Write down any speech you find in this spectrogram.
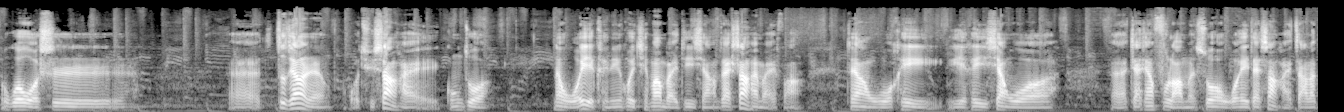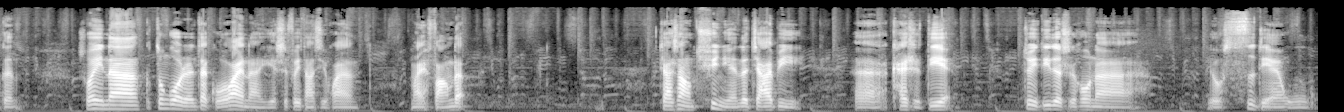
如果我是呃，浙江人，我去上海工作，那我也肯定会千方百计想在上海买房，这样我可以也可以向我呃家乡父老们说，我也在上海扎了根。所以呢，中国人在国外呢也是非常喜欢买房的。加上去年的加币呃开始跌，最低的时候呢有四点五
